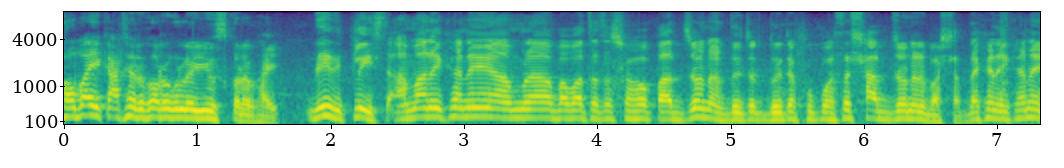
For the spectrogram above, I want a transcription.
সবাই কাঠের ঘরগুলো ইউজ করে ভাই। দিদি প্লিজ আমার এখানে আমরা বাবা চাচা সহ পাঁচজন আর দুইটা দুইটা ফুপু আছে সাতজনের বাসা। দেখেন এখানে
